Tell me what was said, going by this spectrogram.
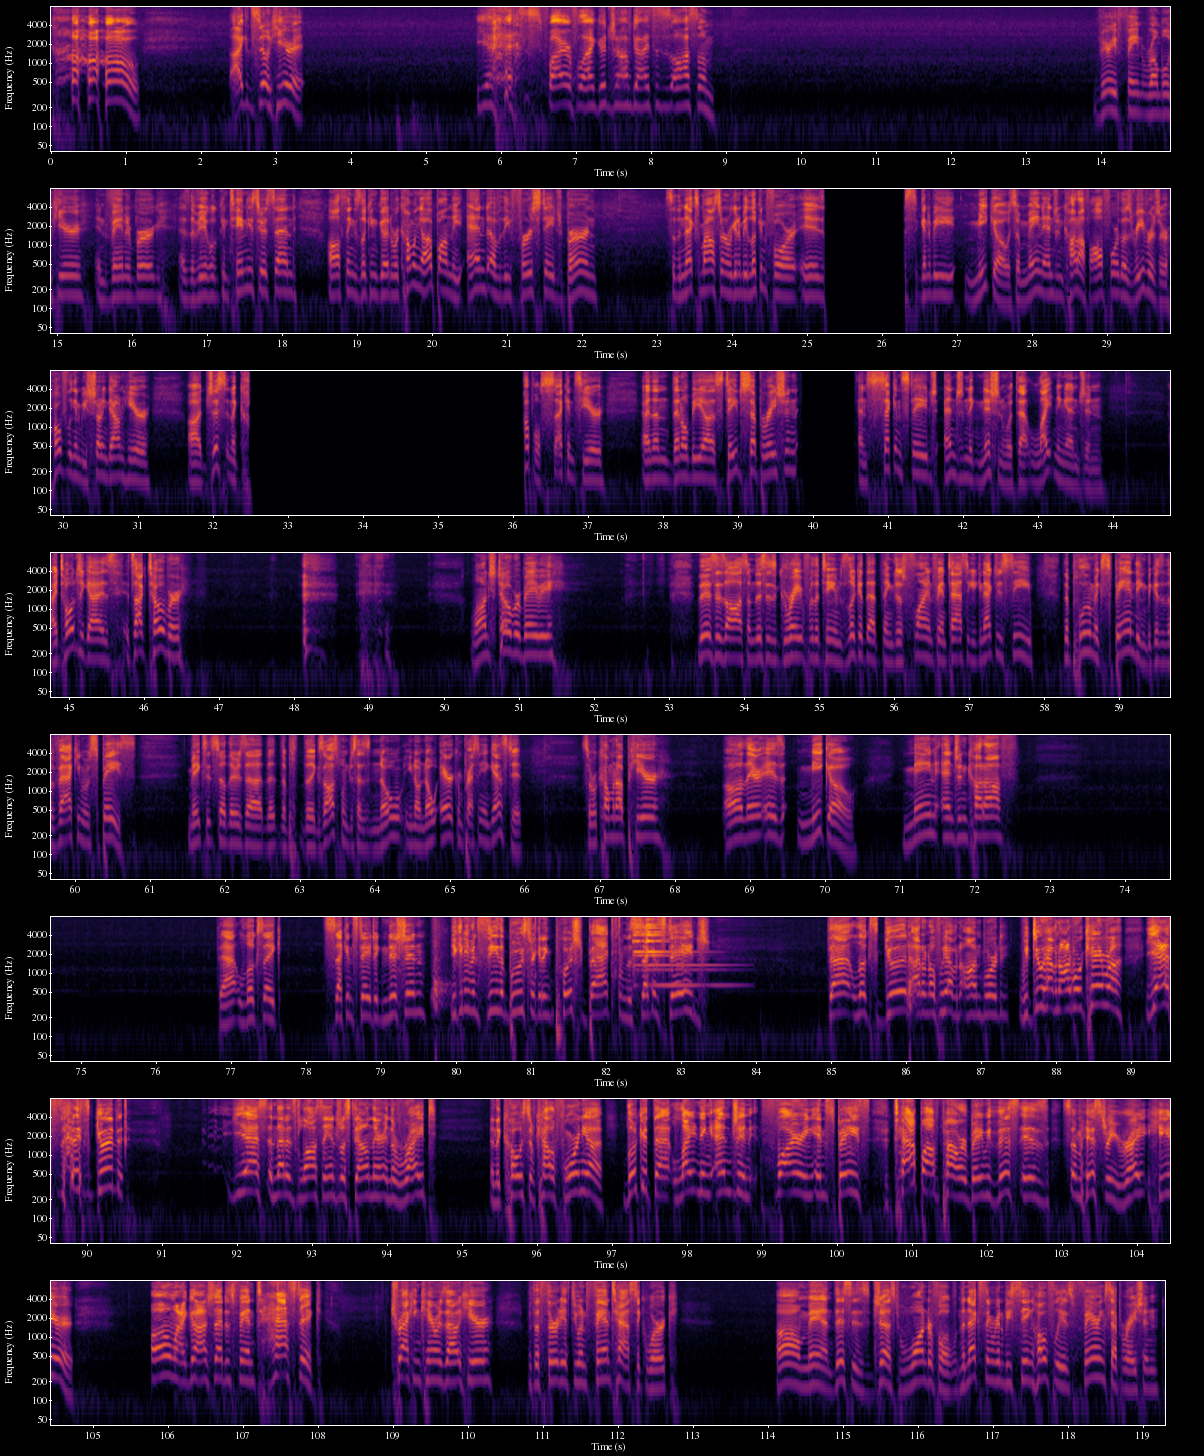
Oh, I can still hear it. Yes, Firefly. Good job, guys. This is awesome. Very faint rumble here in Vandenberg as the vehicle continues to ascend. All things looking good. We're coming up on the end of the first stage burn. So the next milestone we're going to be looking for is going to be MECO. So main engine cutoff. All four of those Reavers are hopefully going to be shutting down here uh, just in a couple seconds here. And then, then it'll be a stage separation and second stage engine ignition with that Lightning engine. I told you guys, it's October. Launchtober, baby. This is awesome. This is great for the teams. Look at that thing just flying fantastic. You can actually see the plume expanding because of the vacuum of space. Makes it so there's the, the, the exhaust plume just has no, you know, no air compressing against it. So we're coming up here. Oh, there is MECO. Main engine cutoff. That looks like second stage ignition. You can even see the booster getting pushed back from the second stage. That looks good. I don't know if we have an onboard. We do have an onboard camera. Yes, that is good. Yes, and that is Los Angeles down there in the right and the coast of California. Look at that lightning engine firing in space. Tap off power, baby. This is some history right here. Oh my gosh, that is fantastic. Tracking cameras out here with the 30th doing fantastic work. Oh man, this is just wonderful. The next thing we're going to be seeing hopefully is fairing separation.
